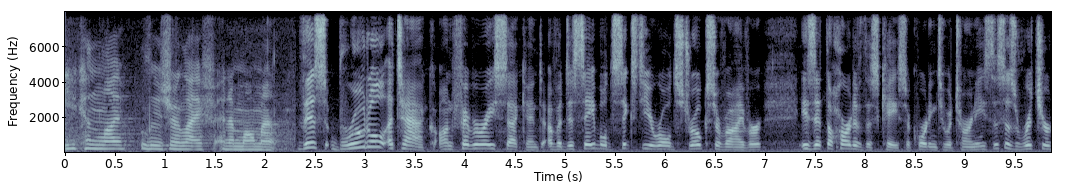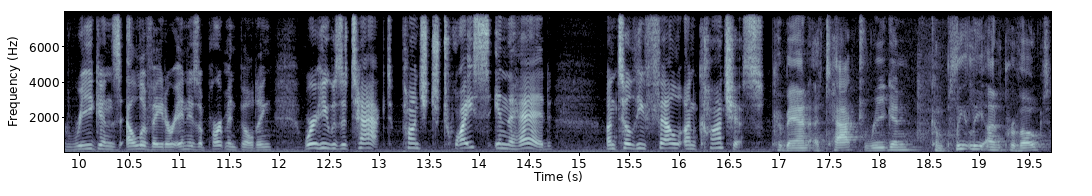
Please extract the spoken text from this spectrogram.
You can li- lose your life in a moment. This brutal attack on February 2nd of a disabled 60 year old stroke survivor is at the heart of this case, according to attorneys. This is Richard Regen's elevator in his apartment building, where he was attacked, punched twice in the head until he fell unconscious. Caban attacked Regen completely unprovoked,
